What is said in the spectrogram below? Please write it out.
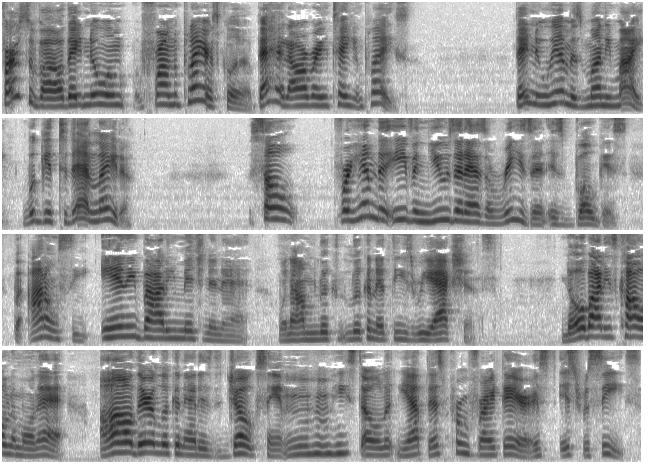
First of all, they knew him from the Players Club. That had already taken place. They knew him as Money Mike. We'll get to that later. So, for him to even use it as a reason is bogus. But I don't see anybody mentioning that when I'm look, looking at these reactions. Nobody's calling them on that. All they're looking at is the joke saying, mm-hmm, he stole it. Yep, that's proof right there. It's it's receipts.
